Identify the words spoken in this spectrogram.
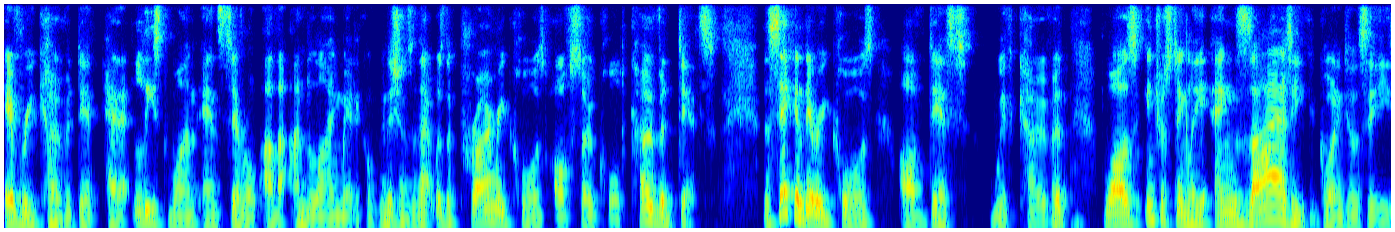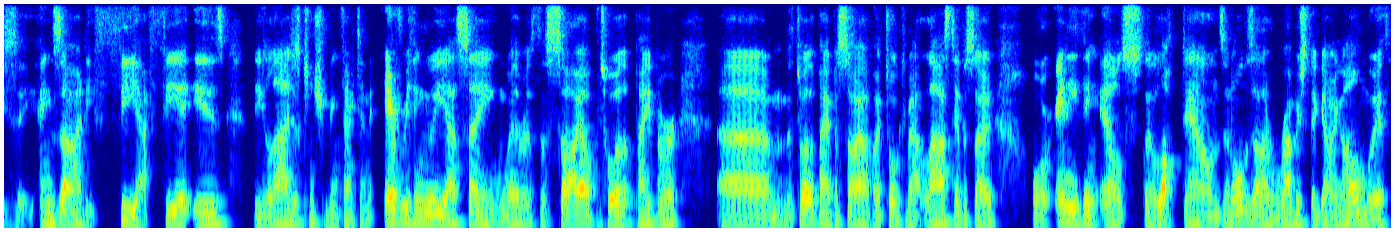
every COVID death had at least one and several other underlying medical conditions. And that was the primary cause of so called COVID deaths. The secondary cause of deaths with COVID was interestingly anxiety, according to the CDC. Anxiety, fear. Fear is the largest contributing factor in everything we are saying, whether it's the PSYOP toilet paper, um, the toilet paper PSYOP I talked about last episode, or anything else, the lockdowns and all this other rubbish they're going on with.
